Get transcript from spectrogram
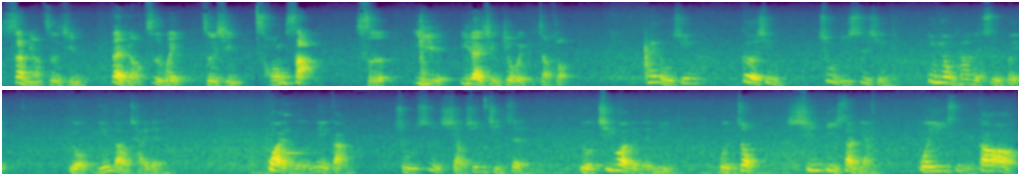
善良之心，代表智慧之心。从煞时依依赖性就会比较重。天府星个性处理事情，运用他的智慧。有领导才能，外和内刚，处事小心谨慎，有计划的能力，稳重，心地善良，唯一是高傲，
